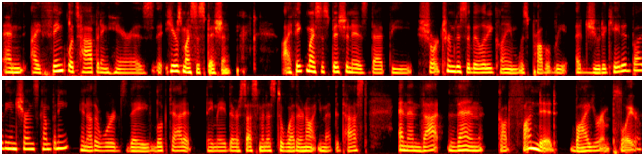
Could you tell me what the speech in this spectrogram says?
And I think what's happening here is here's my suspicion. I think my suspicion is that the short term disability claim was probably adjudicated by the insurance company. In other words, they looked at it, they made their assessment as to whether or not you met the test, and then that then got funded by your employer.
